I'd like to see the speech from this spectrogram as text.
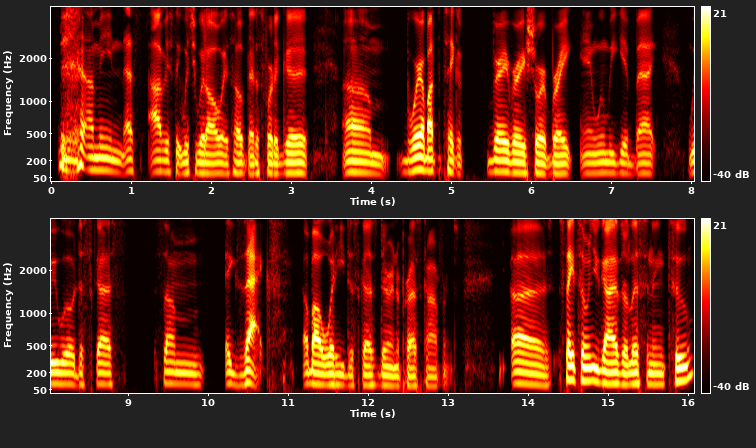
I mean, that's obviously what you would always hope that it's for the good. Um, we're about to take a very very short break, and when we get back, we will discuss some exacts about what he discussed during the press conference. Uh, stay tuned. You guys are listening to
